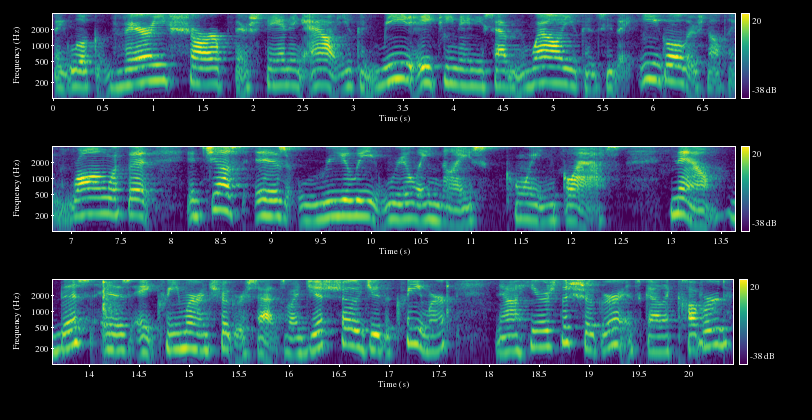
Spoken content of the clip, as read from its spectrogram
They look very sharp. They're standing out. You can read 1887 well. You can see the eagle. There's nothing wrong with it. It just is really, really nice coin glass. Now, this is a creamer and sugar set. So I just showed you the creamer. Now here's the sugar. It's got a covered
